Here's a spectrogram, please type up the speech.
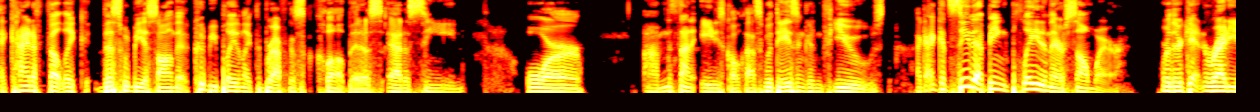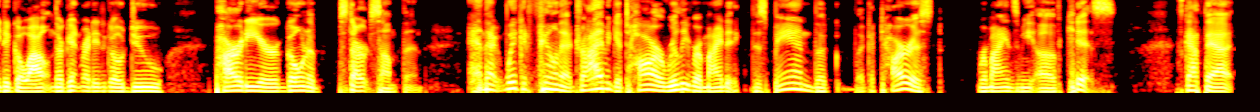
I kind of felt like this would be a song that could be played in like the Breakfast Club at a, at a scene, or um, it's not an 80s cult classic, but Dazed and Confused. Like I could see that being played in there somewhere where they're getting ready to go out and they're getting ready to go do party or going to start something. And that wicked feeling, that driving guitar really reminded this band, the the guitarist reminds me of Kiss. It's got that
